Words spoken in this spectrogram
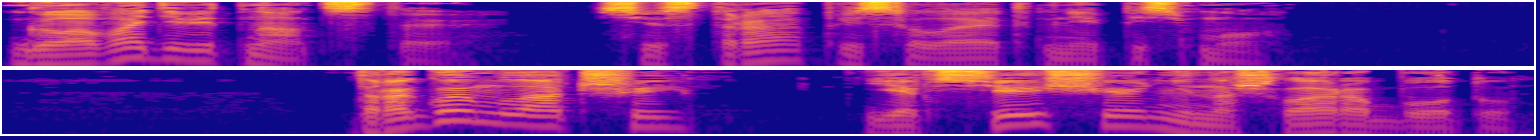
Глава 19. Сестра присылает мне письмо. Дорогой младший, я все еще не нашла работу.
